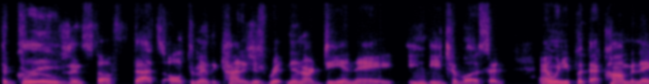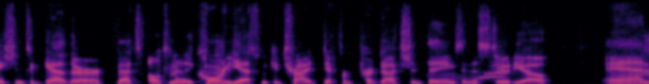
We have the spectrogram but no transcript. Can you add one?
the grooves and stuff. That's ultimately kind of just written in our DNA, mm-hmm. each of us, and and when you put that combination together, that's ultimately Korn. Yes, we could try different production things in the studio. And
